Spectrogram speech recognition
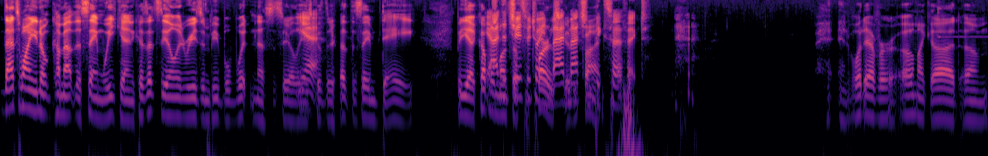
that's why you don't come out the same weekend because that's the only reason people wouldn't necessarily Yeah. because they're at the same day. But yeah, a couple yeah, I had to months choose apart between is Mad gonna be Max and. Pitch Perfect. and whatever. Oh my god. Um,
